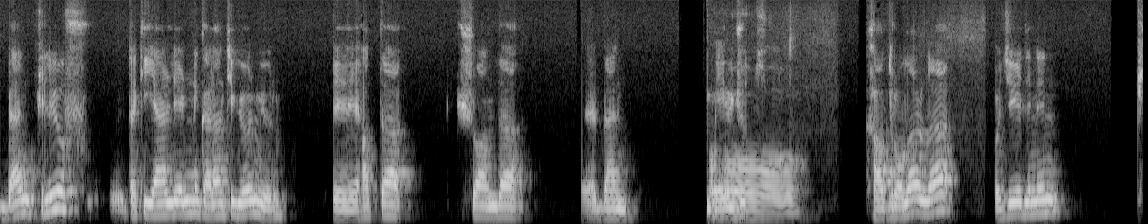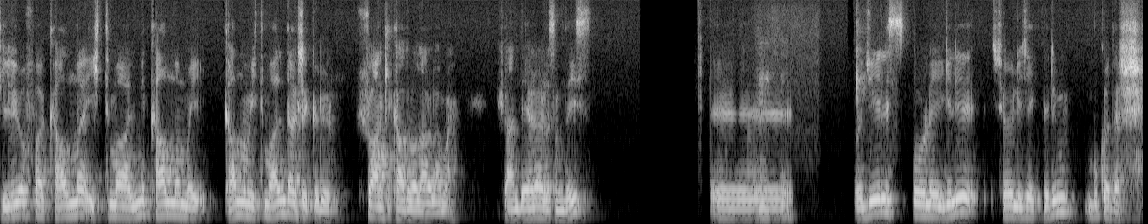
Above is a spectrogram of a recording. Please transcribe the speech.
Ben playoff'taki yerlerini garanti görmüyorum. E, hatta şu anda e, ben mevcut Oo. kadrolarla Kocaeli'nin playoff'a kalma ihtimalini kalmama, kalmama ihtimalini daha yüksek görüyorum. Şu anki kadrolarla ama. Şu an devre arasındayız. Ee, Kocaeli Spor'la ilgili söyleyeceklerim bu kadar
